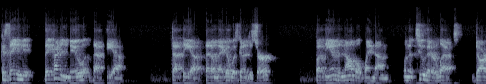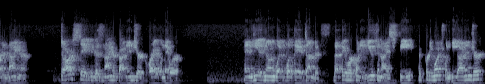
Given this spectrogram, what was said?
because they knew they kind of knew that the uh, that the uh, that Omega was going to desert, but at the end of the novel, when um, when the two that are left, Dar and Niner, Dar stayed because Niner got injured right when they were and he had known what, what they had done to that they were going to euthanize Fi pretty much when he got injured,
